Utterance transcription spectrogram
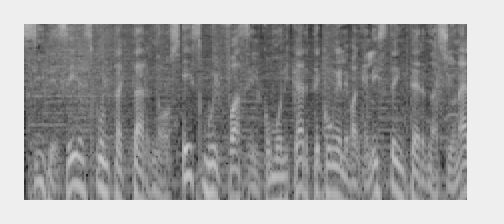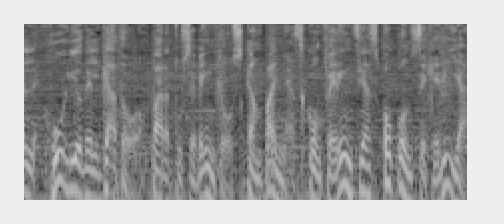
Si deseas contactarnos, es muy fácil comunicarte con el evangelista internacional Julio Delgado para tus eventos, campañas, conferencias o consejería,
